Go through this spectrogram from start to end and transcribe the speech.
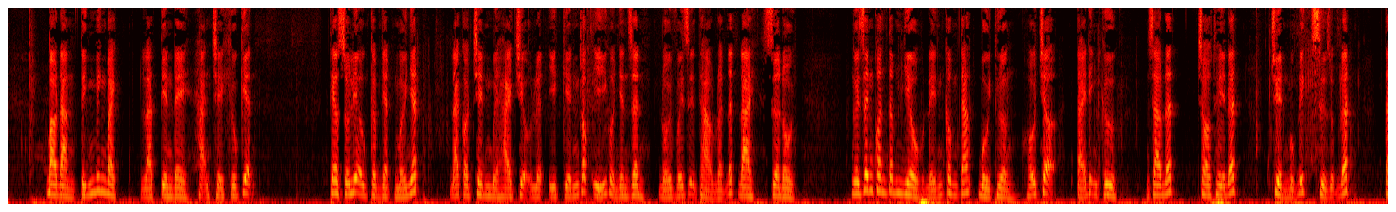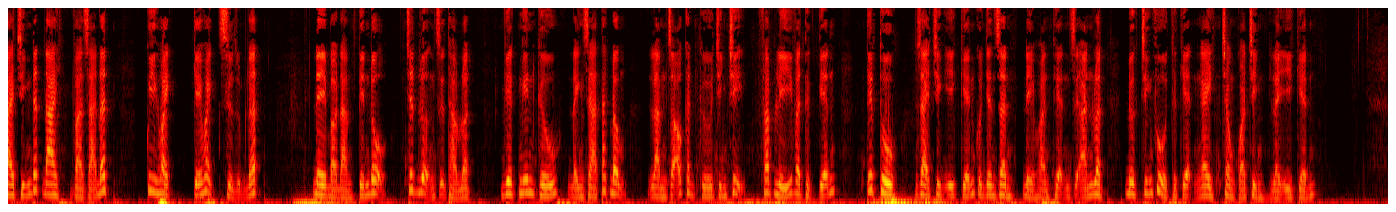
bảo đảm tính minh bạch là tiền đề hạn chế khiếu kiện. Theo số liệu cập nhật mới nhất, đã có trên 12 triệu lượt ý kiến góp ý của nhân dân đối với dự thảo luật đất đai sửa đổi. Người dân quan tâm nhiều đến công tác bồi thường, hỗ trợ, tái định cư, giao đất, cho thuê đất, chuyển mục đích sử dụng đất, tài chính đất đai và giá đất, quy hoạch, kế hoạch sử dụng đất. Để bảo đảm tiến độ, chất lượng dự thảo luật, việc nghiên cứu, đánh giá tác động, làm rõ căn cứ chính trị, pháp lý và thực tiễn, tiếp thu, giải trình ý kiến của nhân dân để hoàn thiện dự án luật được chính phủ thực hiện ngay trong quá trình lấy ý kiến.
